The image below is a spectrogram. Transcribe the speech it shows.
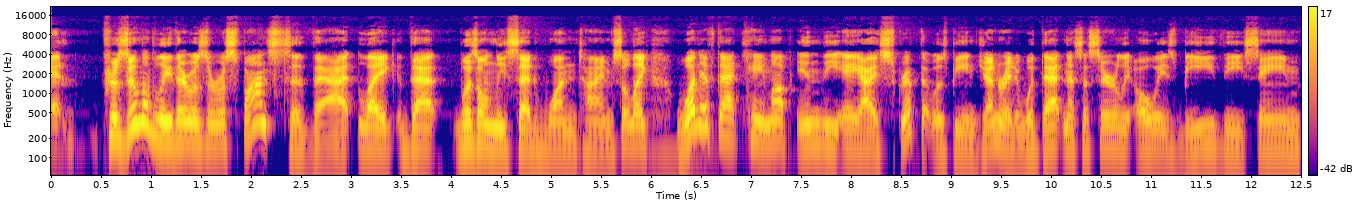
eh, presumably there was a response to that like that was only said one time so like what if that came up in the ai script that was being generated would that necessarily always be the same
